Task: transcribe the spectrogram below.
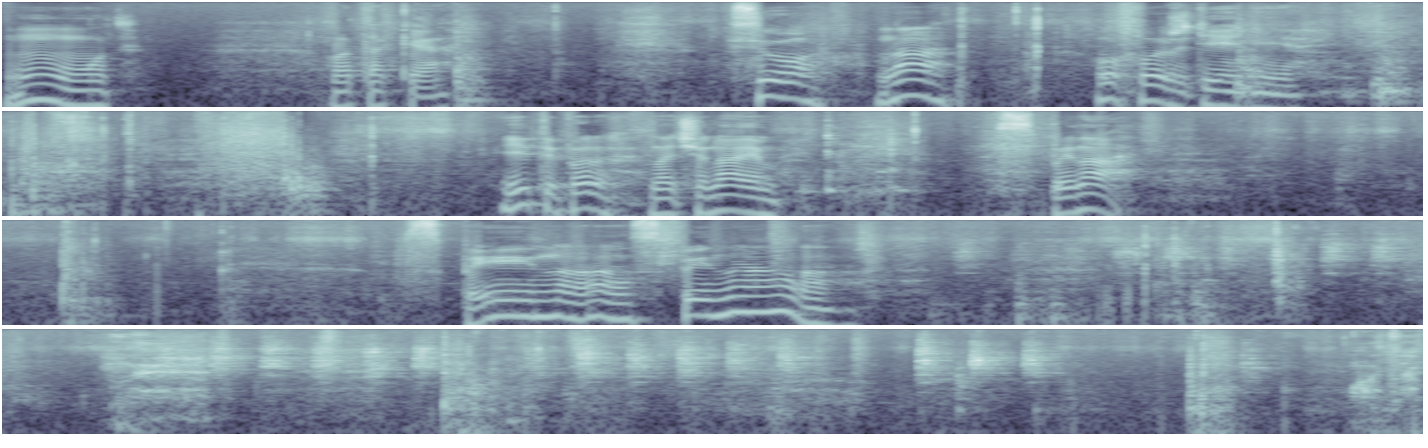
Ну от. Отаке. Все, на охлаждення. І тепер починаємо спина. Спина, спина. Отак.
